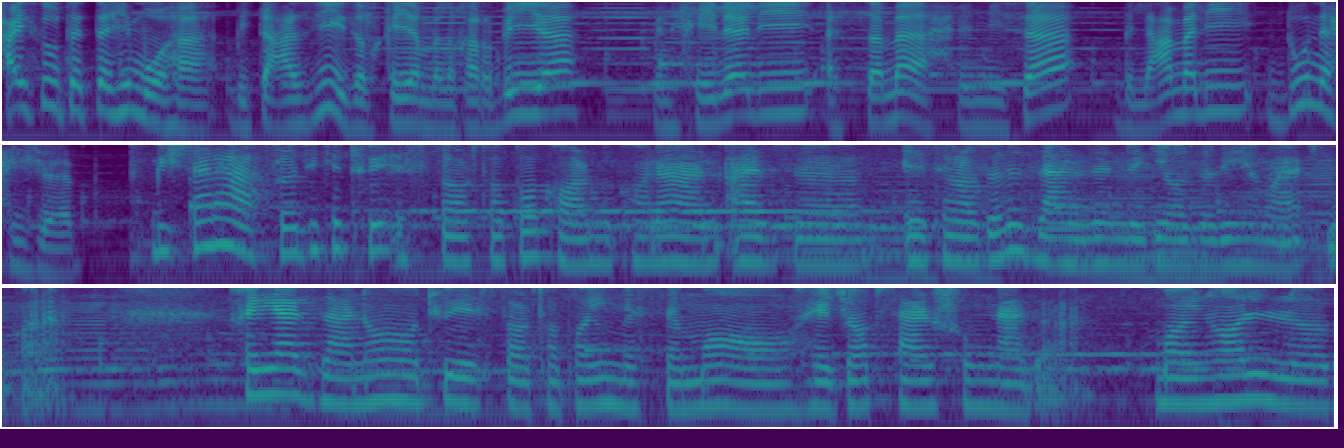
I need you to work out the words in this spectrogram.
حيث تتهمها بتعزيز القيم الغربية من خلال السماح للنساء بالعمل دون حجاب. بیشتر افرادی که توی استارتاپ ها کار می‌کنن از اعتراضات زن زندگی آزادی حمایت می‌کنن. خیلی از زنها توی استارتاپ هایی مثل ما هجاب سرشون ندارن. با این حال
